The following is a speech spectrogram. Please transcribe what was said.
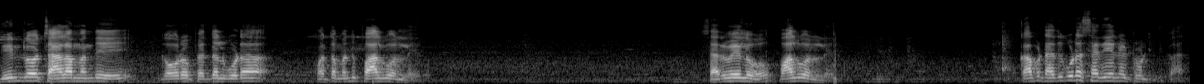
దీనిలో చాలామంది గౌరవ పెద్దలు కూడా కొంతమంది పాల్గొనలేదు సర్వేలో పాల్గొనలేదు కాబట్టి అది కూడా సరి అయినటువంటిది కాదు.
